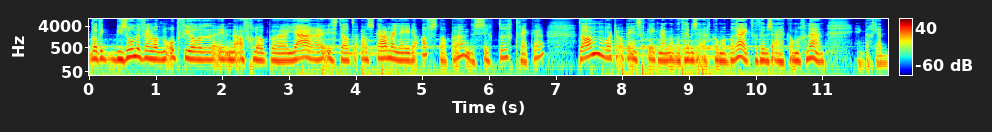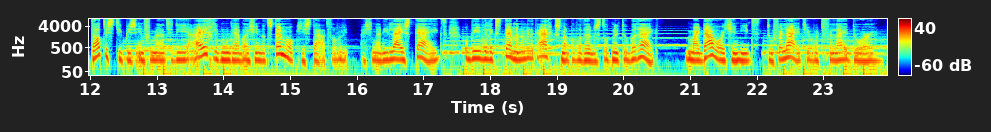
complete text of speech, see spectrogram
wat ik bijzonder vind, wat me opviel in de afgelopen jaren, is dat als Kamerleden afstappen, dus zich terugtrekken, dan wordt er opeens gekeken naar, maar wat hebben ze eigenlijk allemaal bereikt? Wat hebben ze eigenlijk allemaal gedaan? En ik dacht, ja, dat is typisch informatie die je eigenlijk moet hebben als je in dat stemhokje staat. Als je naar die lijst kijkt, op wie wil ik stemmen, dan wil ik eigenlijk snappen, wat hebben ze tot nu toe bereikt? Maar daar word je niet toe verleid. Je wordt verleid door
